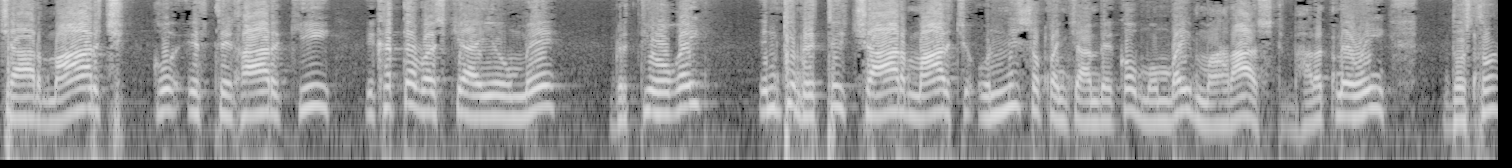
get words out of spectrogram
चार मार्च को इफ्तार की इकहत्तर वर्ष की आयु में मृत्यु हो गई। इनकी मृत्यु 4 मार्च उन्नीस सौ पंचानबे को मुंबई, महाराष्ट्र, भारत में हुई। दोस्तों,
